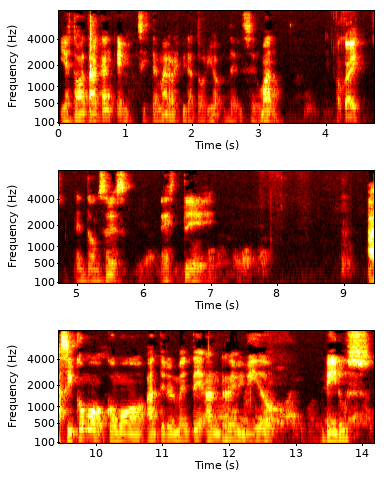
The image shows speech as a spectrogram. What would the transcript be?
Y estos atacan el sistema respiratorio del ser humano. Ok. Entonces, este. Así como, como anteriormente han revivido virus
